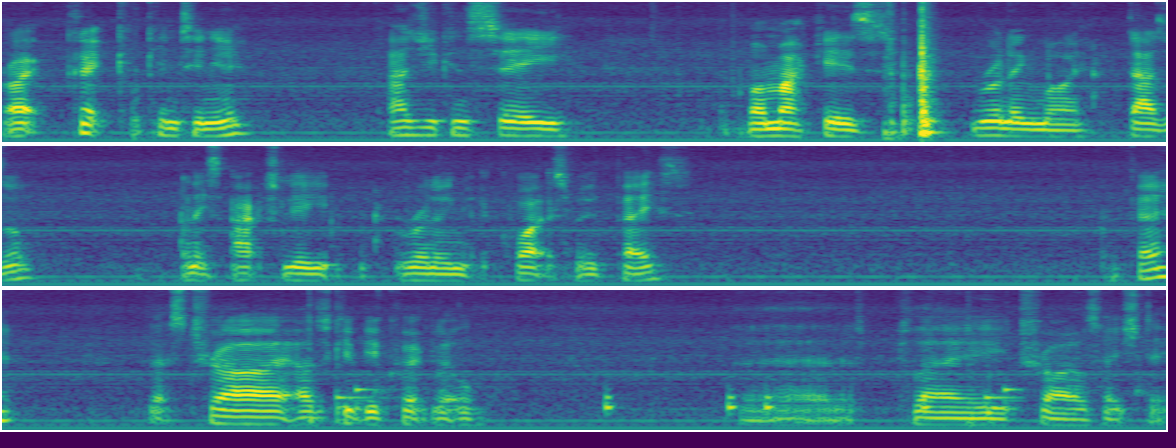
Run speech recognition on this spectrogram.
Right, click continue. As you can see, my Mac is running my Dazzle, and it's actually running at quite a smooth pace. Okay, let's try, I'll just give you a quick little, uh, let's play Trials HD.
